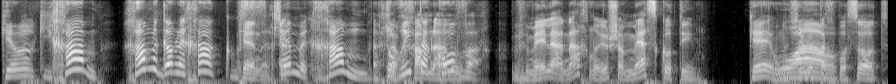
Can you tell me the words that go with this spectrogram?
כי אני אומר, כי חם, חם גם לך, כן, עכשיו- עמק, חם, עכשיו תוריד את חם. הכובע. ומילא אנחנו, היו שם mascotים, כן, אנשים וואו. בתחפושות.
